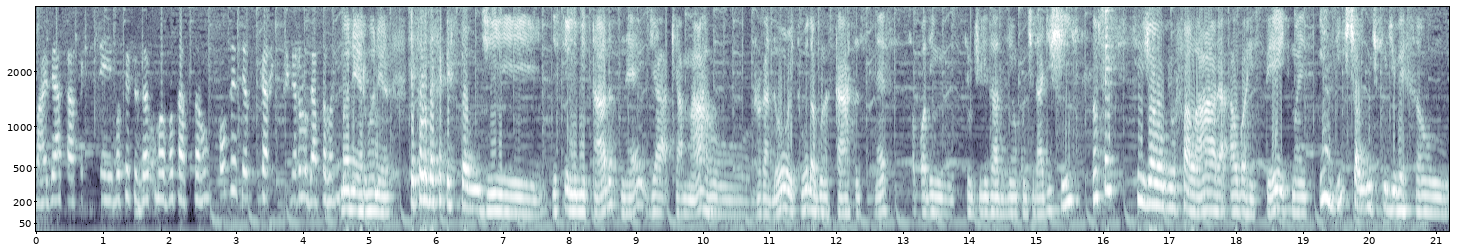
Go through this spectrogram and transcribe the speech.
mas é a carta que se você fizesse uma votação, com certeza ficaria em primeiro lugar para banir. Maneiro, maneiro. Você falou dessa questão de, de ser limitada, né? De que amarra o jogador e tudo, algumas cartas, né? Só podem ser utilizadas em uma quantidade X. Não sei se já ouviu falar algo a respeito, mas existe algum tipo de versão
